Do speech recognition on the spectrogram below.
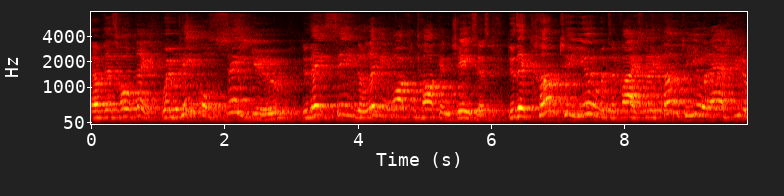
of this whole thing. When people see you, do they see the living, walking, talking Jesus? Do they come to you with advice? Do they come to you and ask you to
